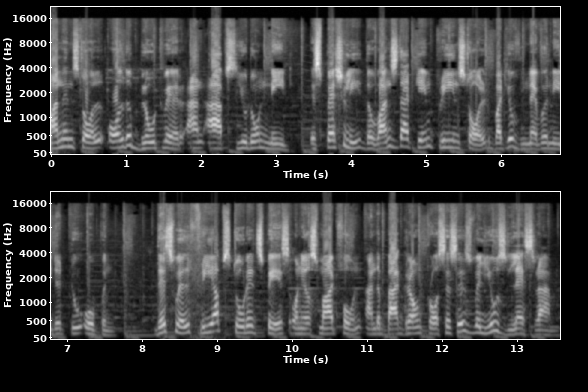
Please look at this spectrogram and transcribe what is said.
Uninstall all the bloatware and apps you don't need, especially the ones that came pre-installed but you've never needed to open. This will free up storage space on your smartphone and the background processes will use less RAM.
